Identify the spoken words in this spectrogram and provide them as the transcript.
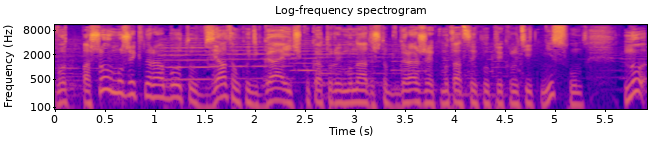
Вот пошел мужик на работу, взял там какую-нибудь гаечку, которую ему надо, чтобы в гараже к мотоциклу прикрутить. Несун. Ну,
